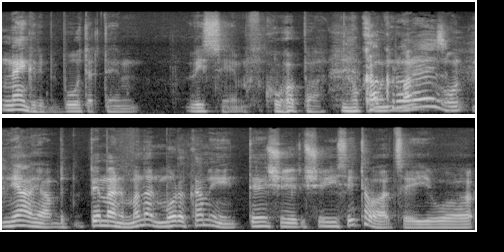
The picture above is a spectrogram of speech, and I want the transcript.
negribi būt ar tiem visiem kopā. Nu, katru man- reizi. Un, jā, jā, bet piemēram man ar Murakami tieši ir šī situācija, jo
